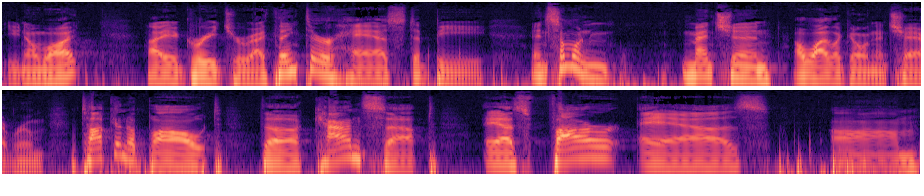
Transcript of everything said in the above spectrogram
You know what? I agree, Drew. I think there has to be, and someone mentioned a while ago in the chat room, talking about the concept as far as, um,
